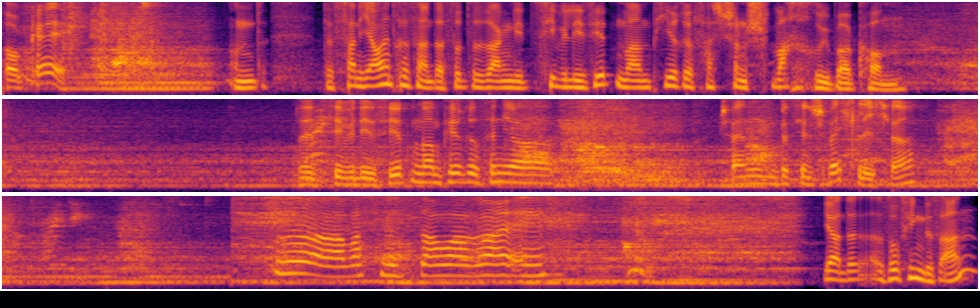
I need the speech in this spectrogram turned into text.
Okay. Und das fand ich auch interessant, dass sozusagen die zivilisierten Vampire fast schon schwach rüberkommen. Die zivilisierten Vampire sind ja scheinen ein bisschen schwächlich, ja? Ja, was eine Sauerei. Ja, so fing das an.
